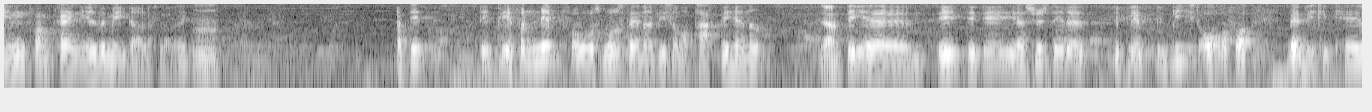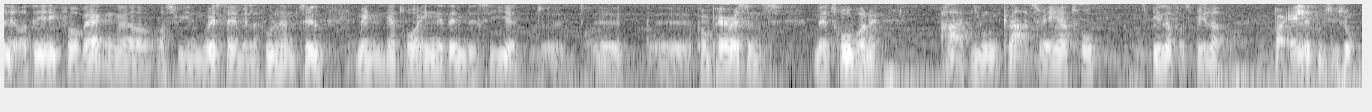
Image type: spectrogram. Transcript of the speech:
inden fra omkring 11 meter eller sådan noget. Ikke? Mm. Og det, det bliver for nemt for vores modstandere ligesom at pakke det her ned. Ja. Det, er, det, det, det, jeg synes, det, der, det bliver bevist over for, hvad vi kan kalde, og det er ikke for hverken at, at svine West Ham eller Fulham til, men jeg tror, ingen af dem vil sige, at uh, comparisons med trupperne, har de jo en klart svagere trup, spiller for spiller, på alle positioner.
